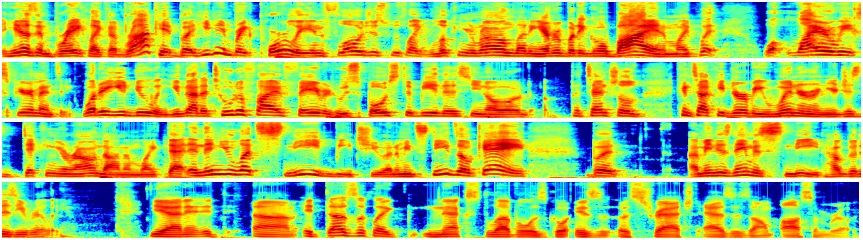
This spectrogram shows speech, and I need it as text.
he doesn't break like a rocket, but he didn't break poorly. And Flo just was like looking around, letting everybody go by, and I'm like, what? what why are we experimenting? What are you doing? You've got a two to five favorite who's supposed to be this, you know, potential Kentucky Derby winner, and you're just dicking around on him like that, and then you let Snead beat you. And I mean, Snead's okay, but I mean, his name is Snead. How good is he really? Yeah, and it um, it does look like next level is go- is a scratched as is um, Awesome Road.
